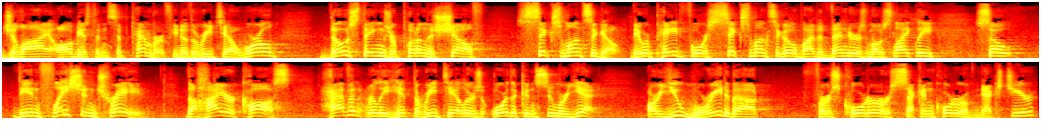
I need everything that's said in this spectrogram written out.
July, August, and September. If you know the retail world, those things are put on the shelf six months ago. They were paid for six months ago by the vendors, most likely. So the inflation trade, the higher costs, haven't really hit the retailers or the consumer yet. Are you worried about first quarter or second quarter of next year?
